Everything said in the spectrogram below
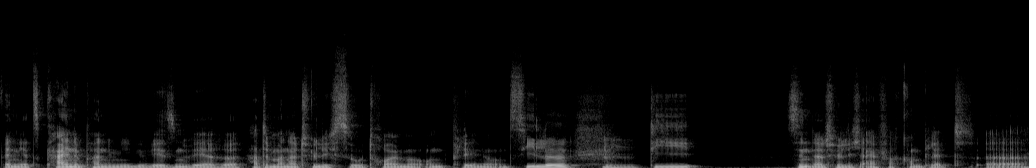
wenn jetzt keine Pandemie gewesen wäre, hatte man natürlich so Träume und Pläne und Ziele. Mhm. Die sind natürlich einfach komplett äh,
